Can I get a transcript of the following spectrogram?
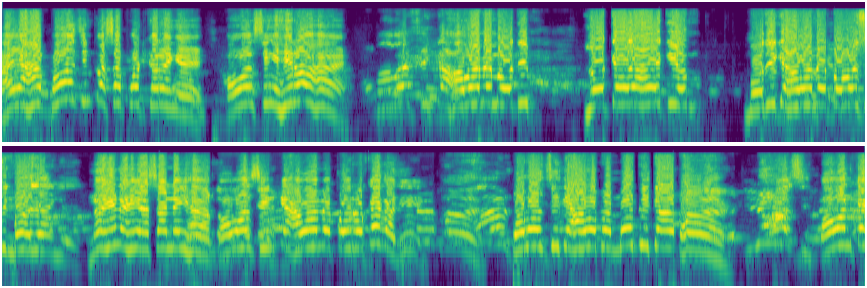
है यहाँ पवन सिंह को सपोर्ट करेंगे। पवन सिंह हीरो है। पवन सिंह का हवा में मोदी लोग कह रहे हैं की मोदी के हवा में पवन सिंह भर जाएँगे। नहीं नहीं ऐसा नहीं है। पवन सिंह के हवा में कोई रोकेगा जी? पवन सिंह के हवा में मोदी का है। पवन के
